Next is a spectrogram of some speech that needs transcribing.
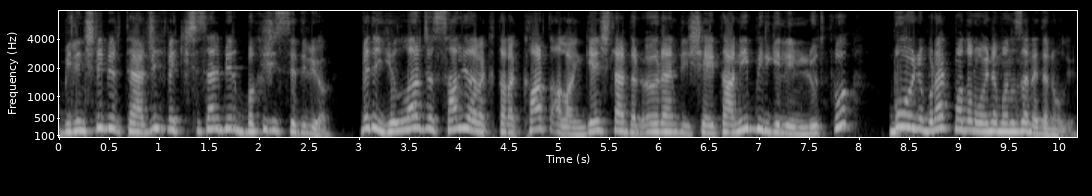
bilinçli bir tercih ve kişisel bir bakış hissediliyor. Ve de yıllarca salya akıtarak kart alan gençlerden öğrendiği şeytani bilgeliğin lütfu bu oyunu bırakmadan oynamanıza neden oluyor.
